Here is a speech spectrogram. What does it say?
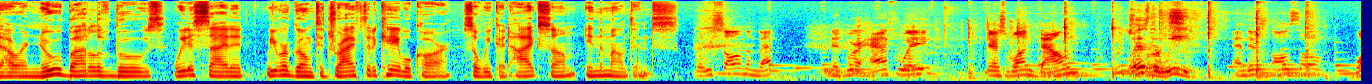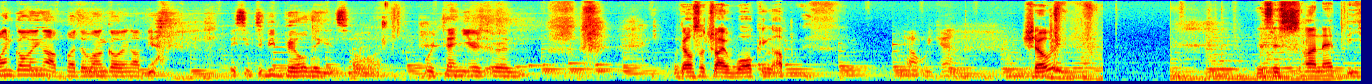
our new bottle of booze, we decided we were going to drive to the cable car so we could hike some in the mountains. But we saw on the map that we're halfway. There's one down, which Where's the works, weed? and there's also one going up. But the one going up, yeah, they seem to be building it, so uh, we're 10 years early. We can also try walking up. Yeah, we can. Shall we? This is Svaneti.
